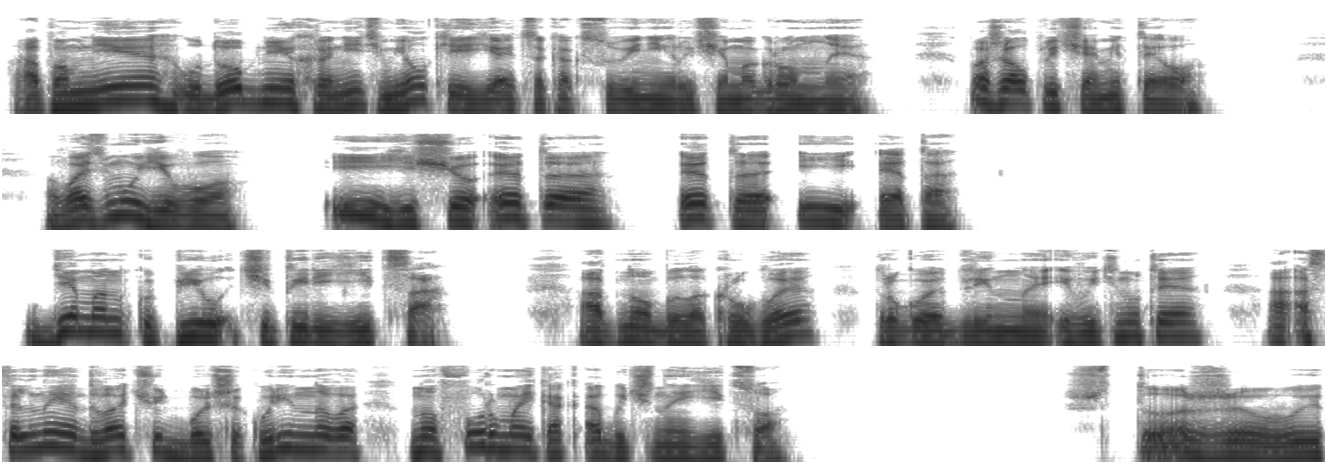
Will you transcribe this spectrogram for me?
А по мне удобнее хранить мелкие яйца как сувениры, чем огромные. Пожал плечами Тео. Возьму его. И еще это, это и это. Демон купил четыре яйца. Одно было круглое, другое длинное и вытянутое, а остальные два чуть больше куриного, но формой, как обычное яйцо. — Что же вы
